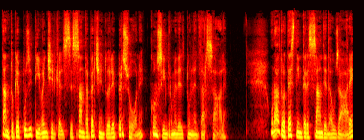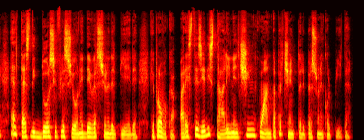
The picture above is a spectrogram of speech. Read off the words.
tanto che è positiva in circa il 60% delle persone con sindrome del tunnel tarsale. Un altro test interessante da usare è il test di dorsiflessione e deversione del piede, che provoca parestesie distali nel 50% delle persone colpite.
